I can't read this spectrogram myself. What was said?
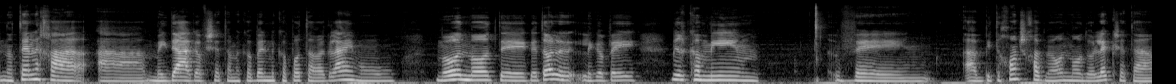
נותן לך, המידע אגב שאתה מקבל מכפות הרגליים הוא מאוד מאוד אה, גדול לגבי מרקמים, והביטחון שלך מאוד מאוד עולה כשאתה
